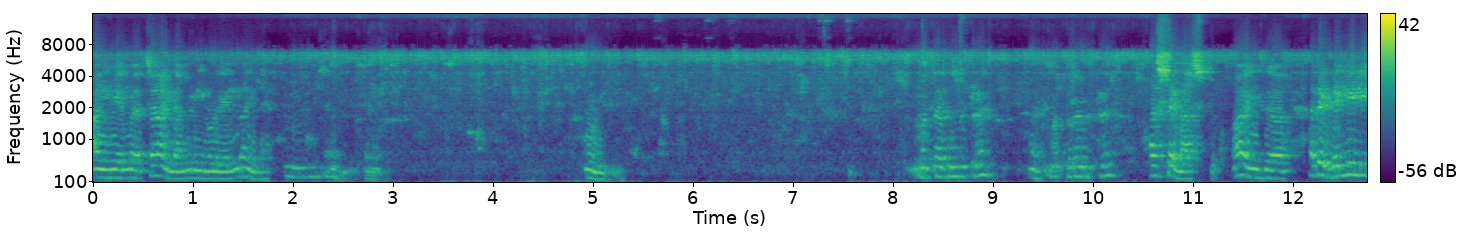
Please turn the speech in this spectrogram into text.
ಅಲ್ಲಿ ಎಲ್ಲ ಚೆನ್ನಾಗಿದೆ ಅಂಗಡಿಗಳು ಎಲ್ಲ ಇದೆ. ನೋಡಿದ್ದೀನಿ ಮತ್ತೆ ಅದನ್ನ ಬಿಟ್ರೆ? ಮತ್ತೆ ಬಿಟ್ರೆ? ಅಷ್ಟೇ ಲಾಸ್ಟ್ ಇದು ಅದೇ ಡೆಲ್ಲಿಲಿ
